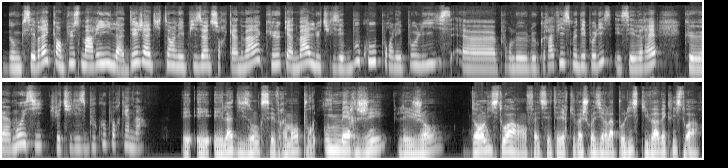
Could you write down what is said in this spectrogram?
Donc c'est vrai qu'en plus Marie l'a déjà dit dans l'épisode sur Canva que Canva elle l'utilisait beaucoup pour les polices, euh, pour le, le graphisme des polices et c'est vrai que euh, moi aussi je l'utilise beaucoup pour Canva. Et, et- et là, disons que c'est vraiment pour immerger les gens dans l'histoire, en fait. C'est-à-dire que tu vas choisir la police qui va avec l'histoire.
